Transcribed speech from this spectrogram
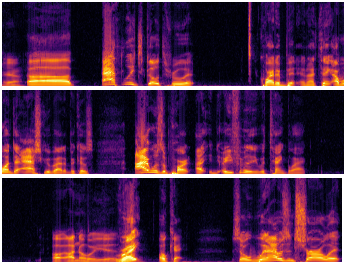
Yeah. uh, athletes go through it quite a bit, and I think I wanted to ask you about it because I was a part. I, are you familiar with Tank Black? Oh, I know who he is. Right. Okay. So when I was in Charlotte,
